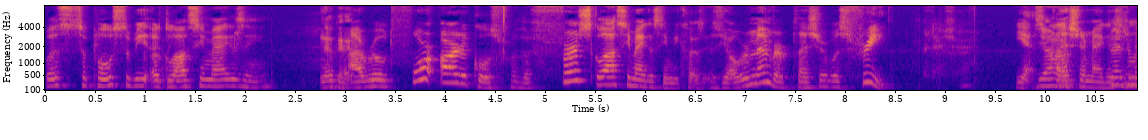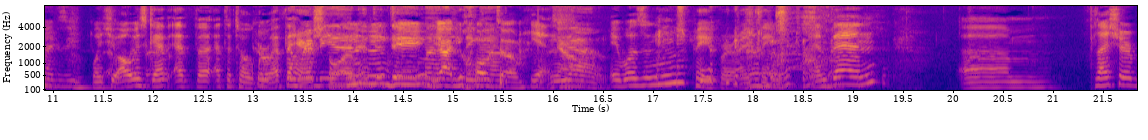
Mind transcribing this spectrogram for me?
was supposed to be a glossy magazine. okay I wrote four articles for the first glossy magazine because, as y'all remember, Pleasure was free. Yes, Yeah, Pleasure magazine. Pleasure magazine. Which you always get at the at the Togo at the hair store. Caribbean entertainment Ja, die thing, grote. Yes. yeah It was a newspaper, I think. and then um, Pleasure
